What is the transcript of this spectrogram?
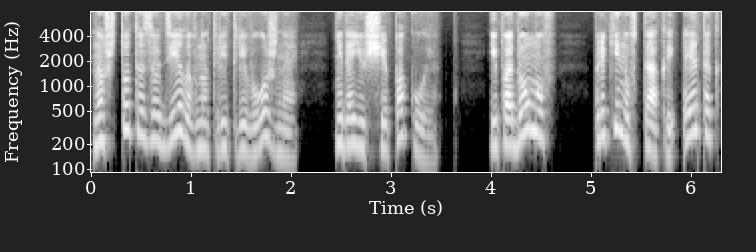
но что-то зудело внутри тревожное, не дающее покоя. И подумав, прикинув так и этак,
